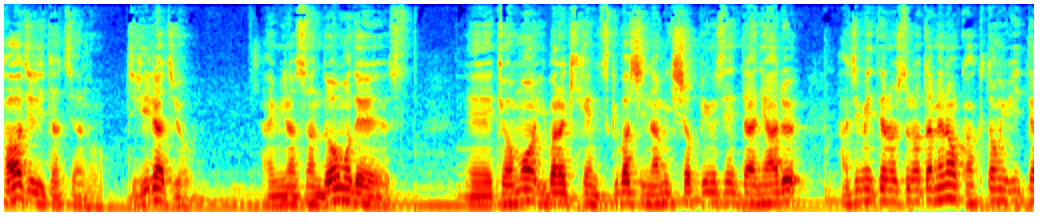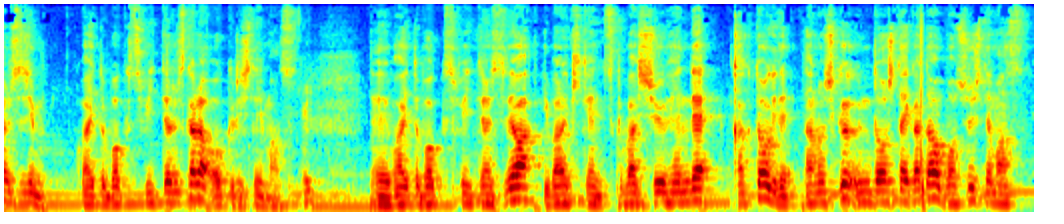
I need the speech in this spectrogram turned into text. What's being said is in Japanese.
川尻達也のジリラジオ。はい皆さんどうもです、えー今日も茨城県つくば市並木ショッピングセンターにある初めての人のための格闘技フィットネスジムホワイトボックスフィットネスからお送りしています、はい。えーホワイトボックスフィットネスでは茨城県つくば市周辺で格闘技で楽しく運動したい方を募集してます。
